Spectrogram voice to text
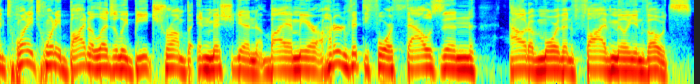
In 2020, Biden allegedly beat Trump in Michigan by a mere 154,000 out of more than 5 million votes.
